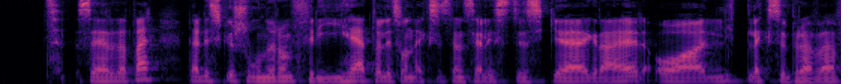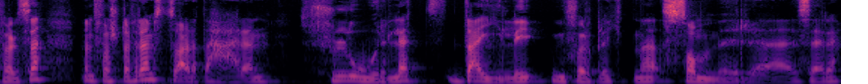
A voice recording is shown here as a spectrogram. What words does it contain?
serie, dette her. Det er diskusjoner om frihet og litt sånn eksistensialistiske greier og litt lekseprøvefølelse. Men først og fremst så er dette her en florlett, deilig, uforpliktende sommerserie.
